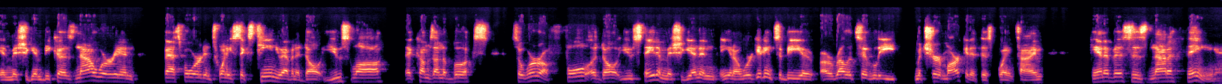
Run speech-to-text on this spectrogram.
in Michigan because now we're in fast forward in 2016, you have an adult use law that comes on the books. So we're a full adult use state in Michigan, and you know we're getting to be a, a relatively mature market at this point in time. Cannabis is not a thing,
